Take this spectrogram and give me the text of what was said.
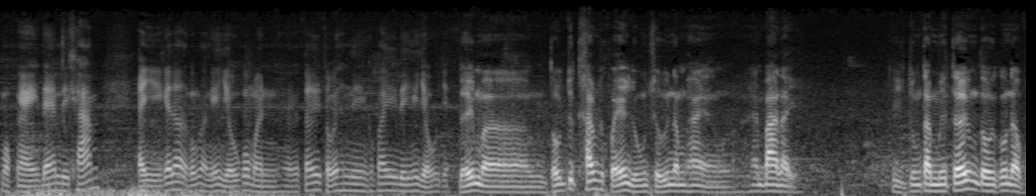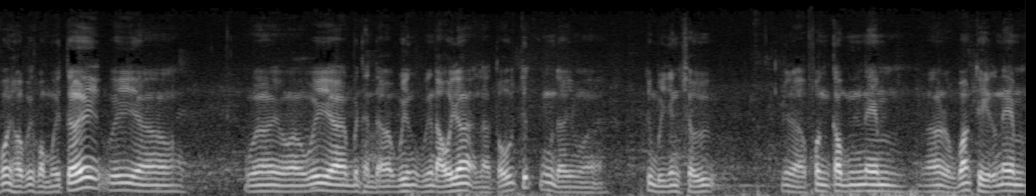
một ngày để em đi khám, tại vì cái đó cũng là nghĩa vụ của mình, tới tuổi thanh niên phải đi nghĩa vụ vậy. Để mà tổ chức khám sức khỏe dụng sự năm 2023 này thì trung tâm y tế chúng tôi cũng đã phối hợp với phòng y tế với ờ, với, với ờ, bên thành đội quyền quyền đội đó là tổ chức vấn đề mà chuẩn bị nhân sự như là phân công anh em rồi quán triệt anh em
